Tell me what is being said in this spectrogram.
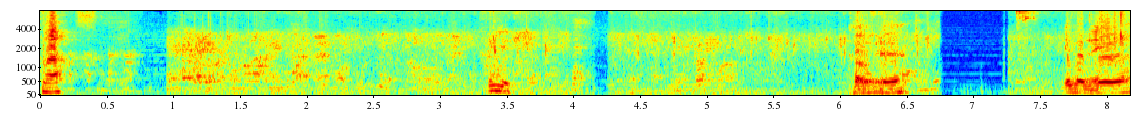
Hả? Cái gì? Không nữa Cái mình yêu á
